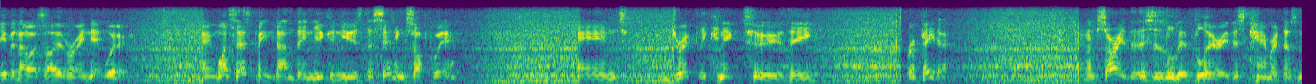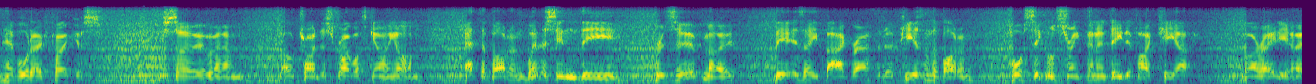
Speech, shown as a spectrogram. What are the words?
even though it's over a network. And once that's been done then you can use the setting software and directly connect to the repeater and I'm sorry that this is a little bit blurry. This camera doesn't have autofocus. So um, I'll try and describe what's going on. At the bottom, when it's in the reserve mode, there is a bar graph that appears on the bottom for signal strength. And indeed, if I key up my radio,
